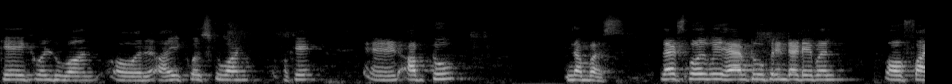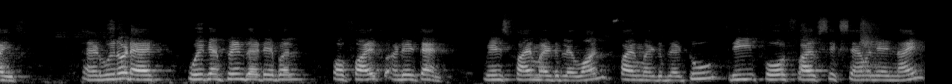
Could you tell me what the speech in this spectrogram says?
k equal to one or i equals to one. Okay and up to numbers. Let's suppose we have to print a table of 5 and we know that we can print the table of 5 until 10 means 5 multiply 1, 5 multiply 2, 3, 4, 5, 6, 7, 8, 9,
